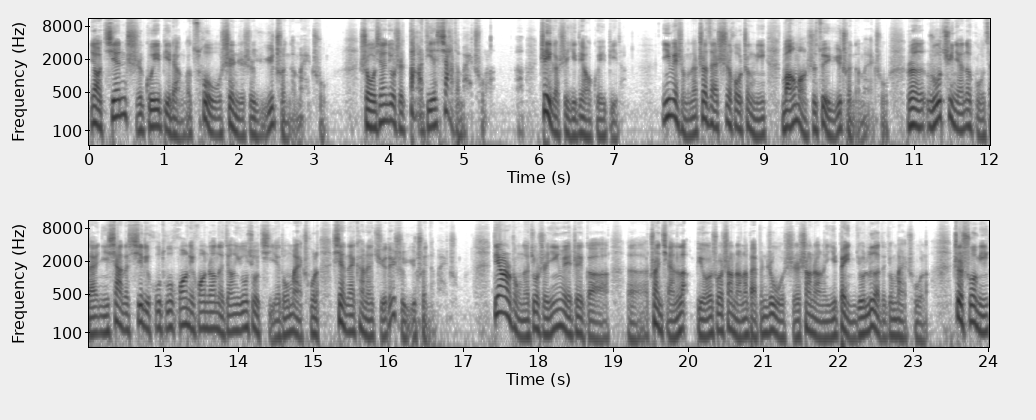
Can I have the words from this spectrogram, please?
要坚持规避两个错误，甚至是愚蠢的卖出。首先就是大跌下的买出了啊，这个是一定要规避的。因为什么呢？这在事后证明，往往是最愚蠢的卖出。如如去年的股灾，你吓得稀里糊涂、慌里慌张的将优秀企业都卖出了，现在看来绝对是愚蠢的卖出。第二种呢，就是因为这个呃赚钱了，比如说上涨了百分之五十，上涨了一倍，你就乐的就卖出了，这说明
